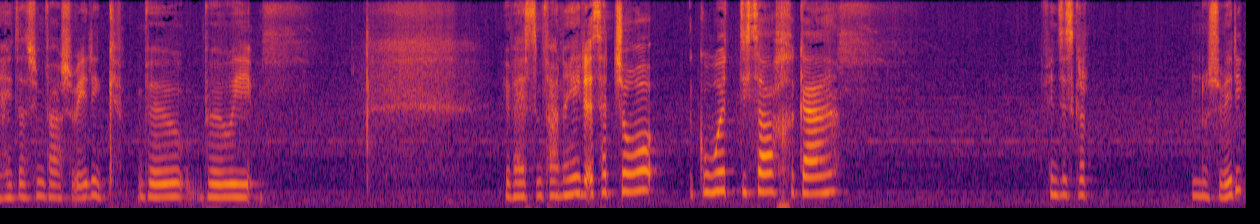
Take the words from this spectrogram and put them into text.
Hey, das ist einfach schwierig, weil, weil ich... Ich weiß einfach nicht, es hat schon gute Sachen gegeben. Ich finde es gerade noch schwierig,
